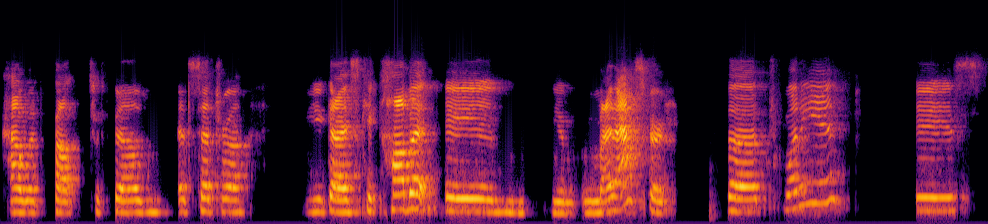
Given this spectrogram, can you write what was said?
how it felt to film, etc., you guys can comment and you might ask her. The 20th is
